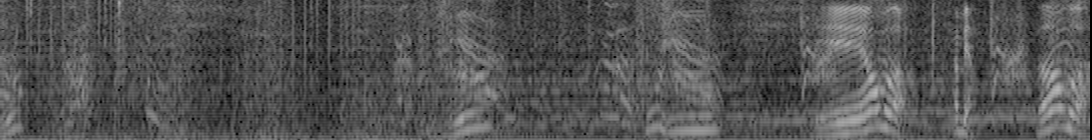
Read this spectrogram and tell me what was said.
Bonjour. Bonjour. Bonjour. Et au revoir. Ah merde. Au revoir.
